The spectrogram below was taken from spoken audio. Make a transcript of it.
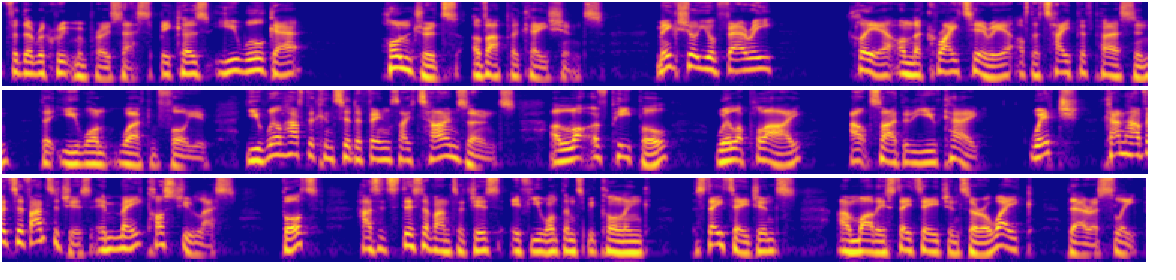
for the recruitment process because you will get hundreds of applications. Make sure you're very clear on the criteria of the type of person that you want working for you. You will have to consider things like time zones. A lot of people will apply outside of the UK, which can have its advantages. It may cost you less, but has its disadvantages if you want them to be calling estate agents, and while the estate agents are awake, they're asleep.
